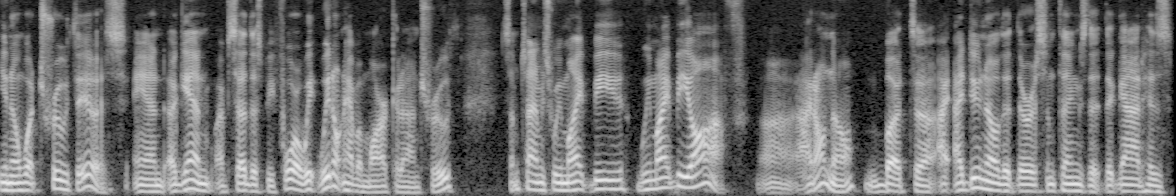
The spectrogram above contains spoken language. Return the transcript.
you know, what truth is. And again, I've said this before, we, we don't have a market on truth. Sometimes we might be we might be off. Uh, I don't know, but uh, I, I do know that there are some things that, that God has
